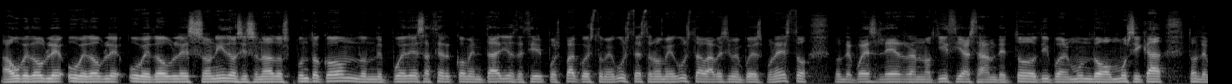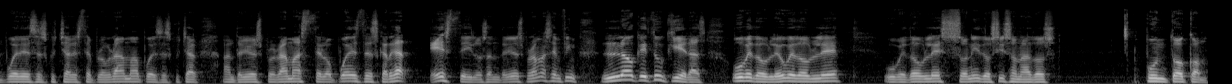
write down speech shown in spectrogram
a www.sonidosysonados.com donde puedes hacer comentarios, decir, pues Paco, esto me gusta, esto no me gusta, a ver si me puedes poner esto, donde puedes leer noticias de todo tipo del mundo música, donde puedes escuchar este programa, puedes escuchar anteriores programas, te lo puedes descargar, este y los anteriores programas, en fin, lo que tú quieras. www.sonidosysonados.com.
